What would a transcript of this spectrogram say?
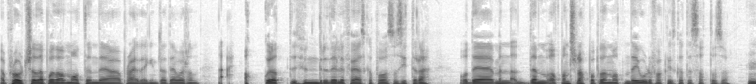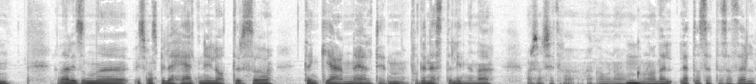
Approacha det på en annen måte enn det jeg har pleid, egentlig. At jeg var sånn Nei, akkurat hundredeler før jeg skal på, så sitter det. Og det men den, at man slapp av på den måten, det gjorde faktisk at det satt også. Mm. Det er litt sånn eh, Hvis man spiller helt nye låter, så tenker hjernen hele tiden på de neste linjene. Bare sånn, shit, hva, hva kommer nå? Hva Mm. kommer nå? Det er lett å sette seg selv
